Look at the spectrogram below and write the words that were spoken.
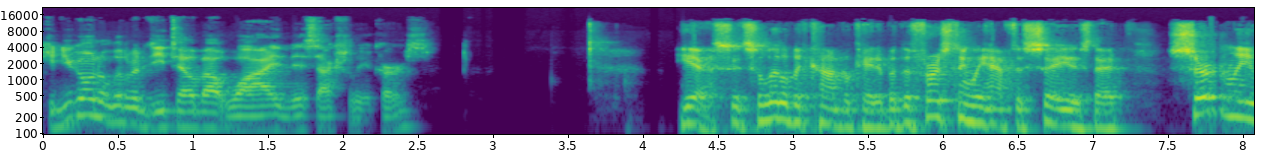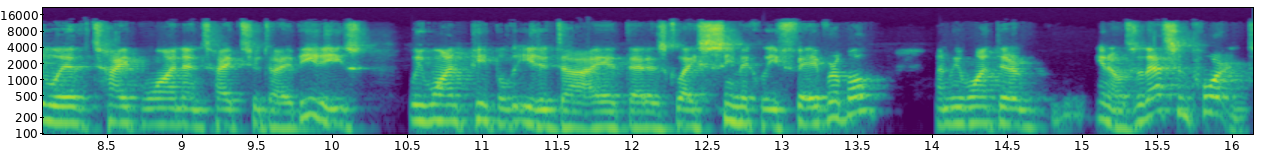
Can you go into a little bit of detail about why this actually occurs? Yes, it's a little bit complicated, but the first thing we have to say is that certainly with type 1 and type 2 diabetes, we want people to eat a diet that is glycemically favorable, and we want their, you know, so that's important.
